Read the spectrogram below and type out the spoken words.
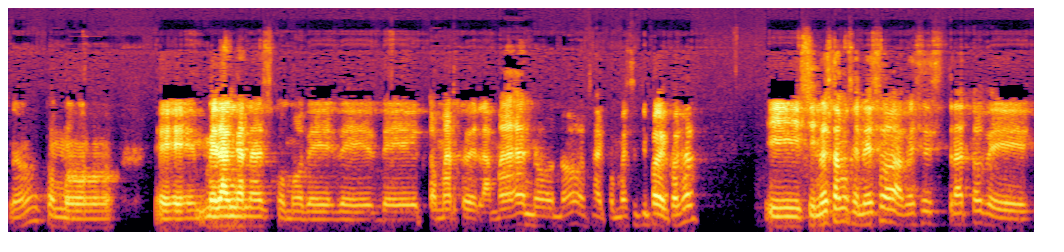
¿no? Como eh, me dan ganas como de, de, de tomarte de la mano, ¿no? O sea, como ese tipo de cosas. Y si no estamos en eso, a veces trato de,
